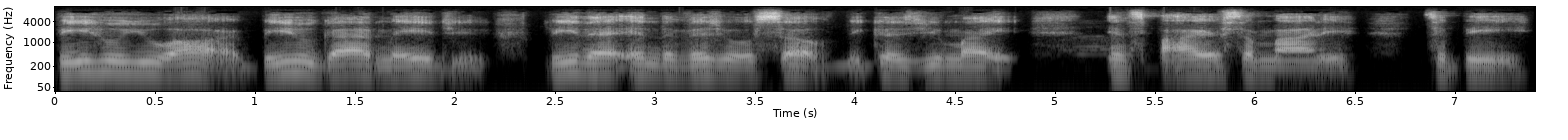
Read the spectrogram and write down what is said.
Be who you are. Be who God made you. Be that individual self because you might inspire somebody to be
